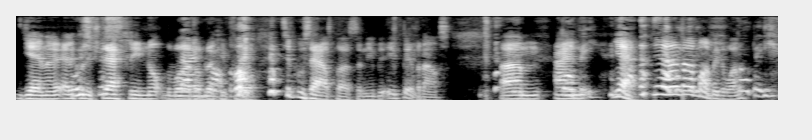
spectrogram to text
Yeah, no, eloquent is Boisterous? definitely not the word No, I'm looking for. typical salesperson, he's a bit of an ass. Um, and Bobby. yeah, yeah, that, that might be the one. Bobby.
